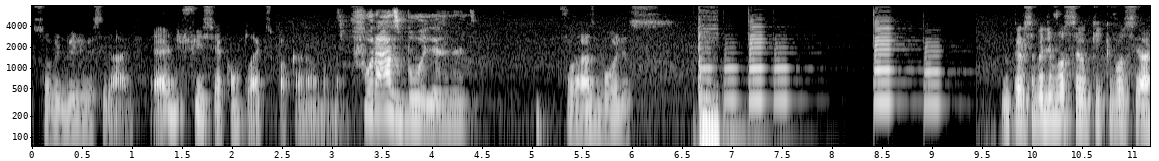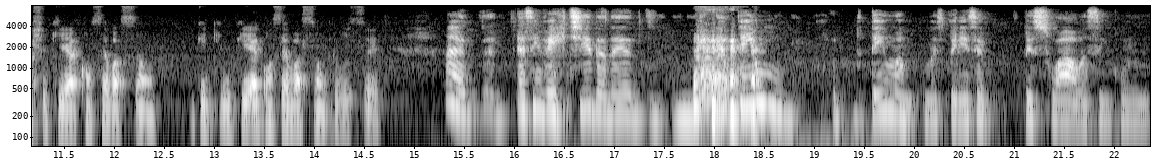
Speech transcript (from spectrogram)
sobre biodiversidade. É difícil, é complexo pra caramba. Mas... Furar as bolhas, né? Furar as bolhas. Eu quero saber de você o que, que você acha que é a conservação. O que, o que é conservação para você? Ah, essa invertida, né? Eu tenho, tenho uma, uma experiência pessoal assim com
